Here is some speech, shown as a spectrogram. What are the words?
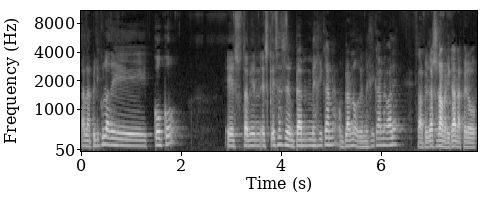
a la película de Coco, es también, es que esa es en plan mexicana, en plan no, que es mexicana, ¿vale? O sea, las películas son americanas, pero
